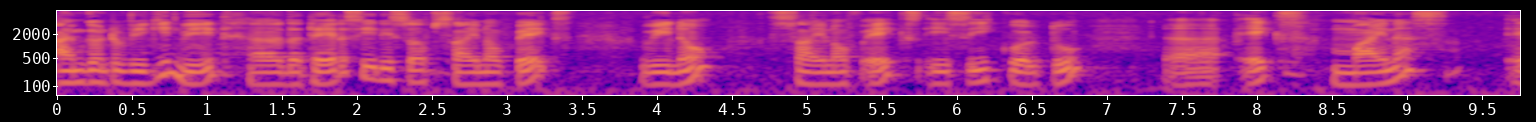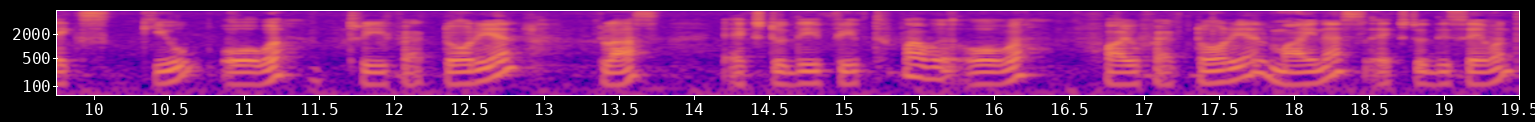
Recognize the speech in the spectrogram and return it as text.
I'm going to begin with uh, the Taylor series of sine of x we know sine of x is equal to uh, x minus x cube over 3 factorial plus x to the fifth power over 5 factorial minus x to the seventh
